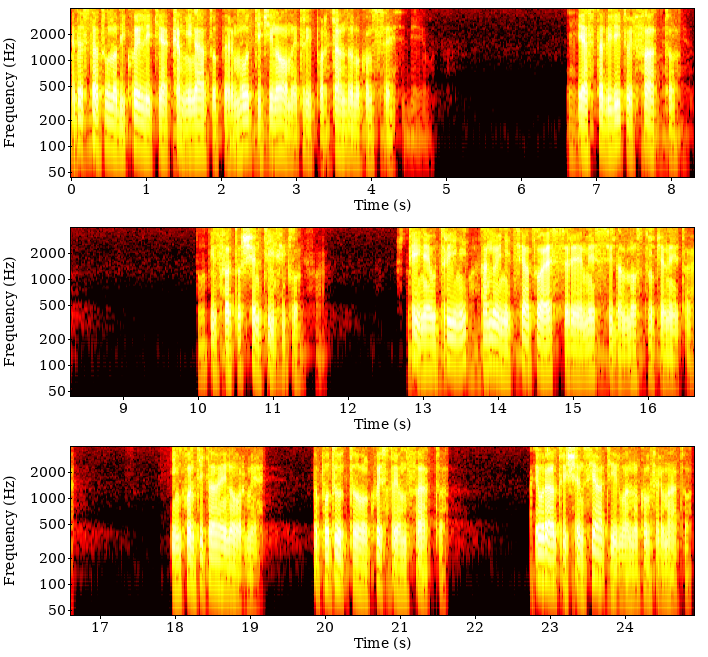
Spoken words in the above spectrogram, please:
ed è stato uno di quelli che ha camminato per molti chilometri portandolo con sé. E ha stabilito il fatto, il fatto scientifico, che i neutrini hanno iniziato a essere emessi dal nostro pianeta in quantità enorme. Dopotutto questo è un fatto e ora altri scienziati lo hanno confermato.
